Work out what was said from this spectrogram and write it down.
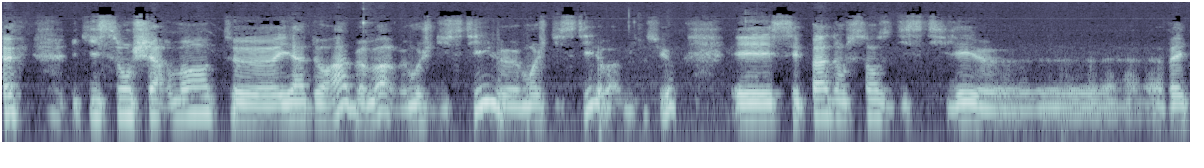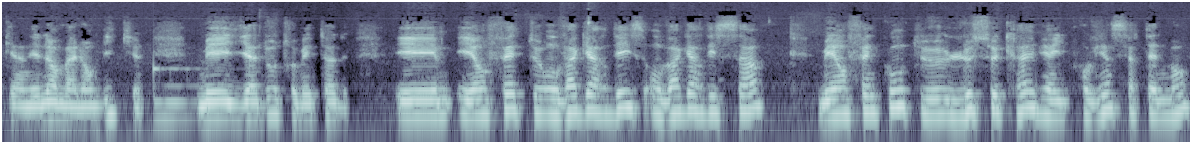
qui sont charmantes euh, et adorables. Moi, moi je distille, euh, moi je distille, bah, bien sûr. Et c'est pas dans le sens distiller avec un énorme alambic, mais il y a d'autres méthodes. Et, en fait, on va garder, ça, mais en fin de compte, le secret, eh il provient certainement,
